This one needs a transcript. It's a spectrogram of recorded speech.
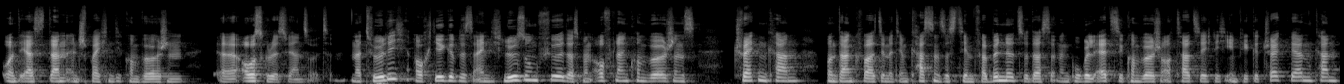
und erst dann entsprechend die Conversion äh, ausgelöst werden sollte. Natürlich, auch hier gibt es eigentlich Lösungen für, dass man Offline-Conversions tracken kann und dann quasi mit dem Kassensystem verbindet, sodass dann in Google Ads die Conversion auch tatsächlich irgendwie getrackt werden kann.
